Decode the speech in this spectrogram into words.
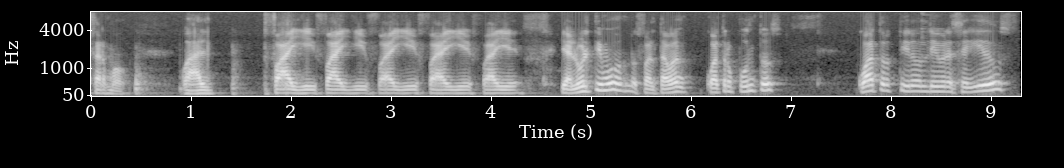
se armó. Igual, falle, falle, falle, falle, falle. Y al último nos faltaban 4 puntos Cuatro tiros libres seguidos,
